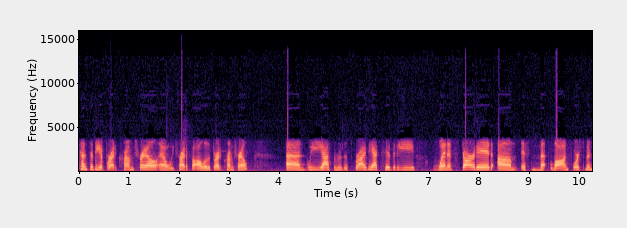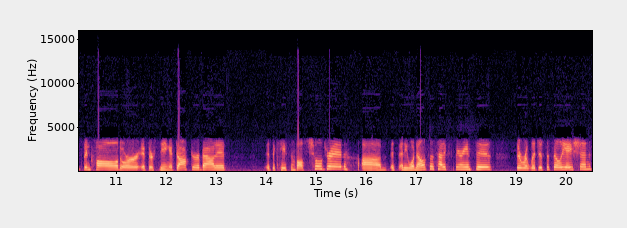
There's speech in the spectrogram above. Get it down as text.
tends to be a breadcrumb trail, and we try to follow the breadcrumb trail. And we ask them to describe the activity, when it started, um, if law enforcement's been called, or if they're seeing a doctor about it, if the case involves children, um, if anyone else has had experiences, their religious affiliation,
